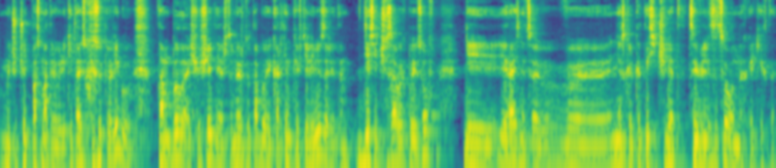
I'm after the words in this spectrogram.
мы чуть-чуть посматривали китайскую суперлигу, там было ощущение, что между тобой и картинкой в телевизоре там 10 часовых поясов и, и разница в несколько тысяч лет цивилизационных каких-то.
